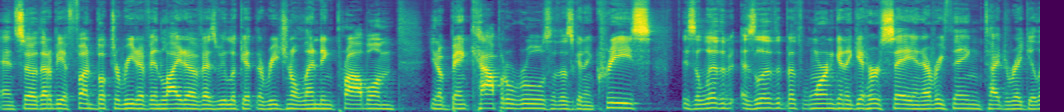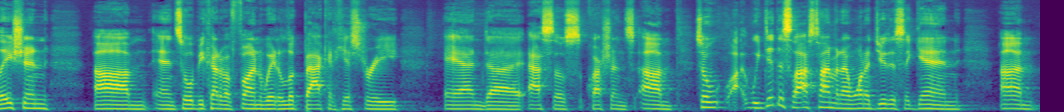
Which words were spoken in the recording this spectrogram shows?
and so that'll be a fun book to read of in light of as we look at the regional lending problem. You know, bank capital rules are those going to increase? Is Elizabeth, is Elizabeth Warren going to get her say in everything tied to regulation? Um, and so it'll be kind of a fun way to look back at history and uh, ask those questions. Um, so uh, we did this last time, and I want to do this again. Um,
